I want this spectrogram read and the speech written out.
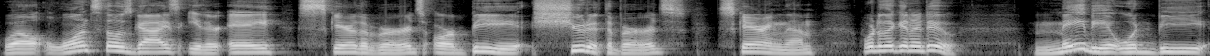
well, once those guys either A, scare the birds, or B, shoot at the birds, scaring them, what are they to do? Maybe it would be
